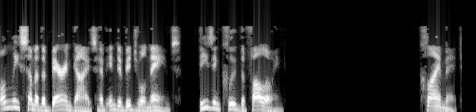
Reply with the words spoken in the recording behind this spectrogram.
Only some of the barangays have individual names. These include the following. Climate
